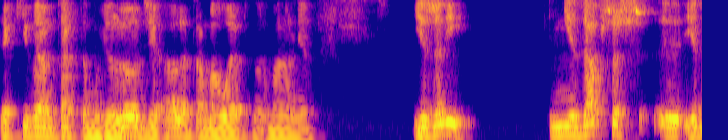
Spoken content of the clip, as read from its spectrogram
jak kiwałem tak, to mówię, ludzie, ale ta ma łeb normalnie. Jeżeli nie zaprzesz, y, jak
